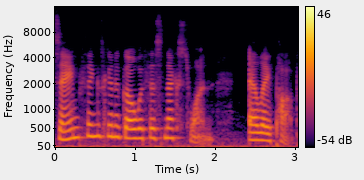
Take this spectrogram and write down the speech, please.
Same thing's going to go with this next one, LA Pop.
